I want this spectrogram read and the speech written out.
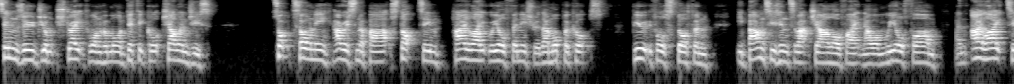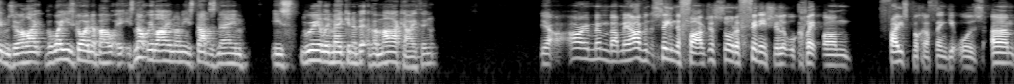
Tim Tszyu jumped straight for one of the more difficult challenges. Took Tony Harrison apart, stopped him, highlight reel finish with them uppercuts. Beautiful stuff. And he bounces into that Charlo fight now on real form. And I like Tim Tszyu. I like the way he's going about it. He's not relying on his dad's name. He's really making a bit of a mark, I think. Yeah, I remember. I mean, I haven't seen the fight. I've just sort of finished a little clip on Facebook, I think it was. Um,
